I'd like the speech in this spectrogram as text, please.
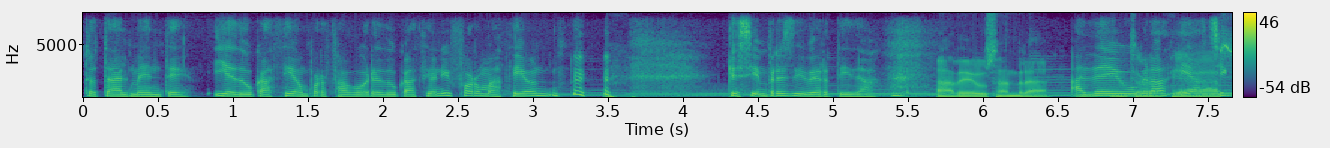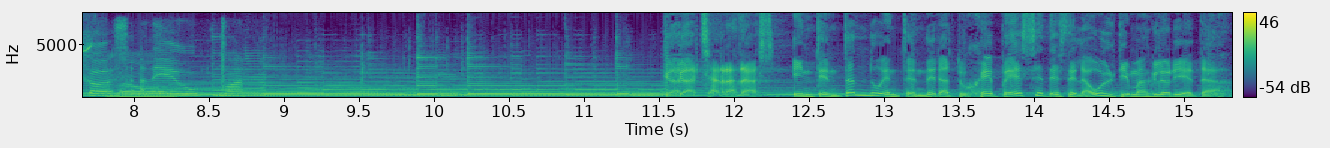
Totalmente. Y educación, por favor, educación y formación. que siempre es divertida. Adeu, Sandra. Adeu, gracias, chicos. Adeu. Cacharradas, intentando entender a tu GPS desde la última glorieta.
